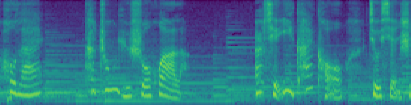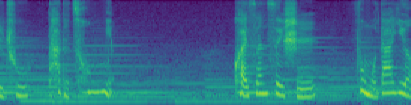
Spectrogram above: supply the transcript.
后来，他终于说话了。而且一开口就显示出他的聪明。快三岁时，父母答应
